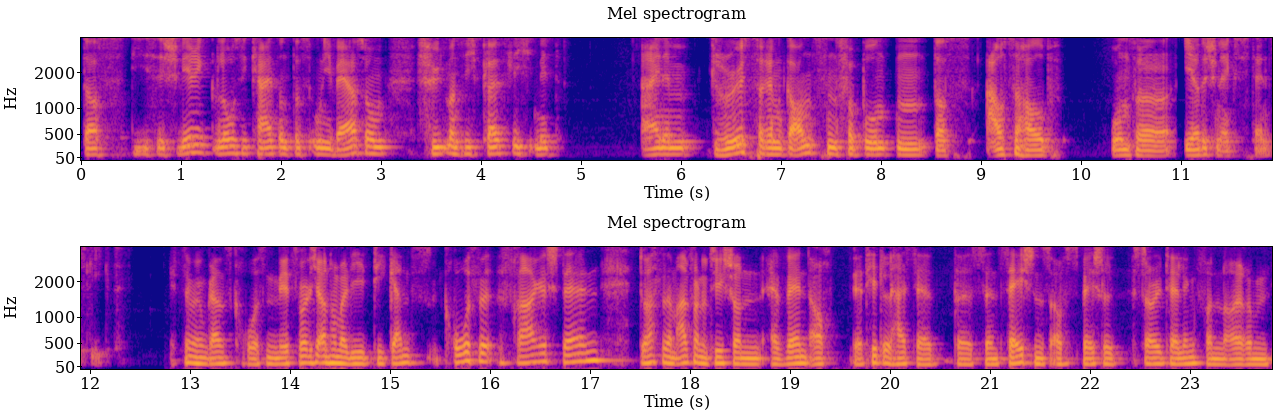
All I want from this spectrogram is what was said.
dass diese Schwerelosigkeit und das Universum fühlt man sich plötzlich mit einem größeren Ganzen verbunden, das außerhalb unserer irdischen Existenz liegt. Jetzt sind wir im ganz Großen. Jetzt wollte ich auch nochmal die, die ganz große Frage stellen. Du hast es am Anfang natürlich schon erwähnt, auch der Titel heißt ja The Sensations of Spatial Storytelling von eurem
